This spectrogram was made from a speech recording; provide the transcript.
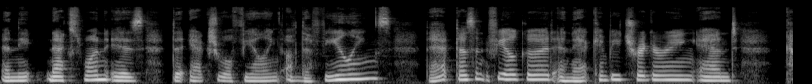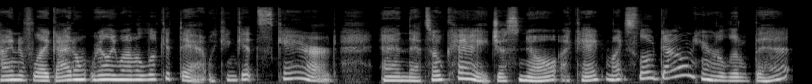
And the next one is the actual feeling of the feelings. That doesn't feel good and that can be triggering and kind of like, I don't really want to look at that. We can get scared and that's okay. Just know, okay, might slow down here a little bit.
